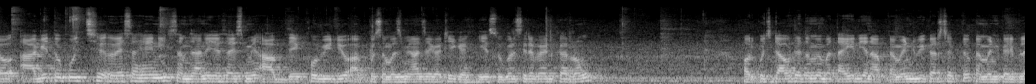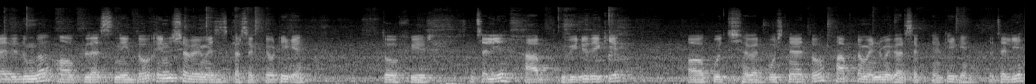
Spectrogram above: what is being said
तो आगे तो कुछ वैसा है नहीं, समझाने जैसा इसमें। आप देखो वीडियो आपको समझ में आ जाएगा, ठीक है? ये शुगर सिरप ऐड कर रहा हूँ। और कुछ डाउट है तो मैं बता ही दिया ना, आप कमेंट भी कर सकते हो कमेंट का रिप्लाई दे दूँगा, और प्लस नहीं तो इन पे मैसेज कर सकते हो, ठीक है? तो फिर चलिए, आप वीडियो देखिए, और कुछ अगर पूछना है तो आप कमेंट में कर सकते हैं, ठीक है? तो चलिए,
